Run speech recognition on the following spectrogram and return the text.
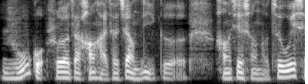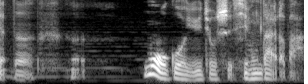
如果说要在航海在这样的一个航线上呢，最危险的，呃，莫过于就是西风带了吧？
